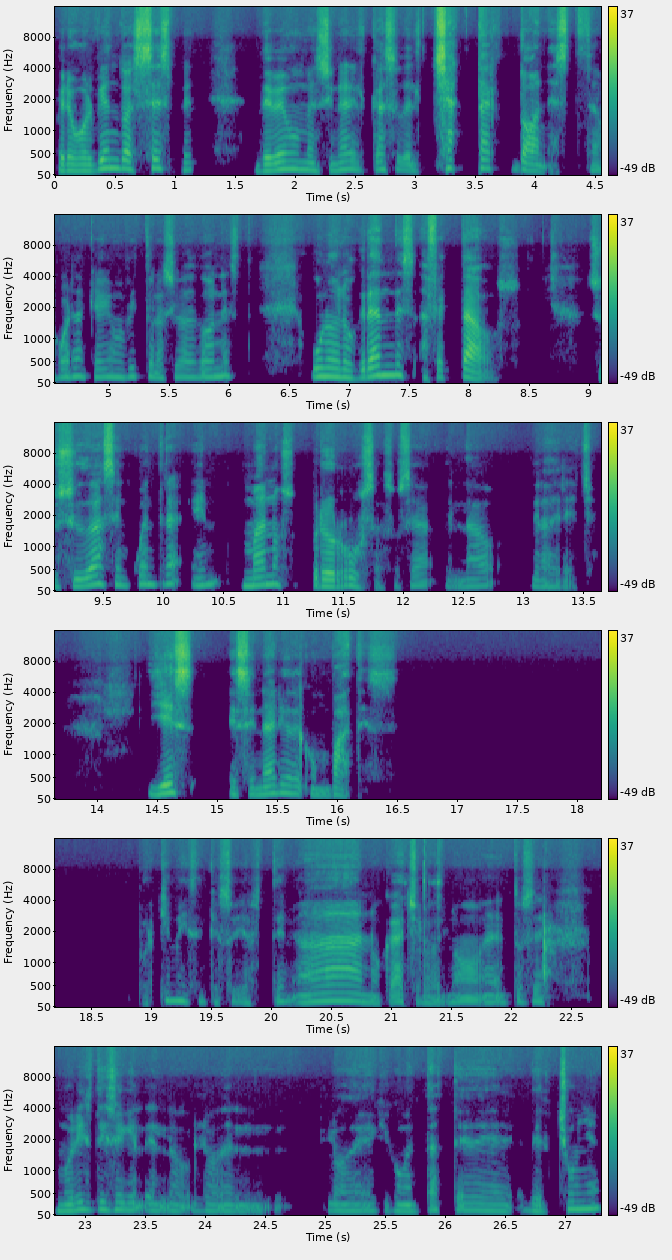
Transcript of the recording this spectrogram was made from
pero volviendo al césped, debemos mencionar el caso del Shakhtar Donetsk. ¿Se acuerdan que habíamos visto la ciudad de Donetsk? Uno de los grandes afectados. Su ciudad se encuentra en manos prorrusas, o sea, del lado de la derecha, y es escenario de combates. ¿Por qué me dicen que soy abstemio? Ah, no cacho. Lo no, eh, entonces, Maurice dice que lo, del, lo de que comentaste del Chuña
